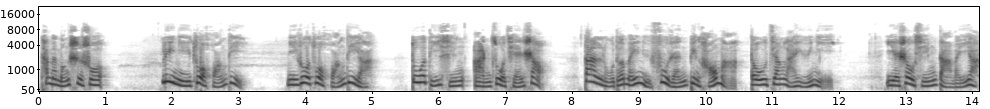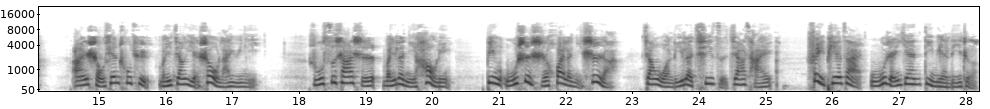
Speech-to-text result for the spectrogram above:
他们盟誓说：“立你做皇帝，你若做皇帝啊，多敌行，俺做前哨；但掳得美女、妇人并好马，都将来与你。”野兽行打围呀！俺首先出去围将野兽来与你。如厮杀时违了你号令，并无事时坏了你事啊，将我离了妻子家财，废撇在无人烟地面里者。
